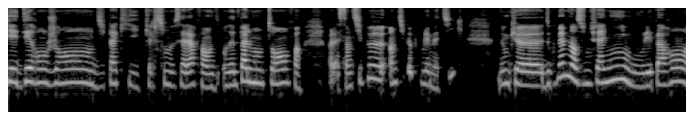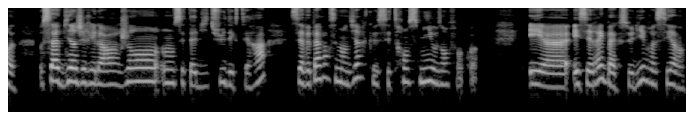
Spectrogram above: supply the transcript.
est dérangeant. On ne dit pas qui, quels sont nos salaires, on, ne donne pas le montant. Voilà, c'est un petit peu, un petit peu problématique. Donc, donc même dans une famille où les parents savent bien gérer leur argent, ont cette habitude, etc. Ça ne veut pas forcément dire que c'est transmis aux enfants. Et, c'est vrai que, bah, que, ce livre, c'est un,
